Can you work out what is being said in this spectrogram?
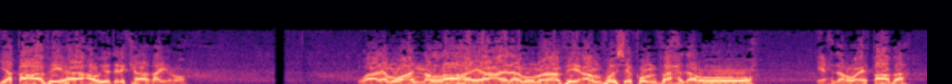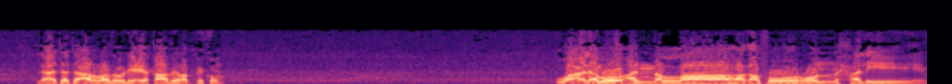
يقع فيها أو يدركها غيره. واعلموا أن الله يعلم ما في أنفسكم فاحذروه. احذروا عقابه. لا تتعرضوا لعقاب ربكم. واعلموا أن الله غفور حليم.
